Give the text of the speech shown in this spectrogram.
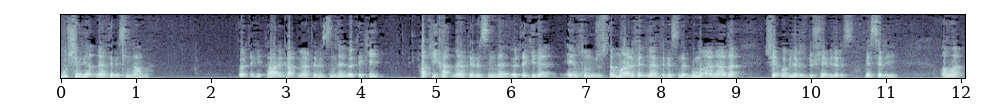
Bu şeriat mertebesinde ama. Öteki tarikat mertebesinde, öteki hakikat mertebesinde, öteki de en sonuncusu da marifet mertebesinde. Bu manada şey yapabiliriz, düşünebiliriz meseleyi. Ama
